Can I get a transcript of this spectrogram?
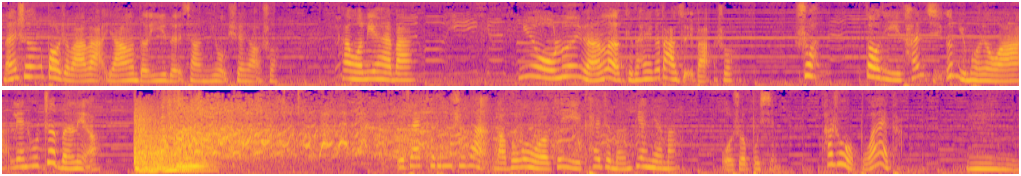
男生抱着娃娃，洋洋得意的向女友炫耀说：“看我厉害吧！”女友抡圆了，给他一个大嘴巴，说：“说。”到底谈几个女朋友啊？练出这本领！我在客厅吃饭，老婆问我可以开着门便便吗？我说不行。她说我不爱她。嗯，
